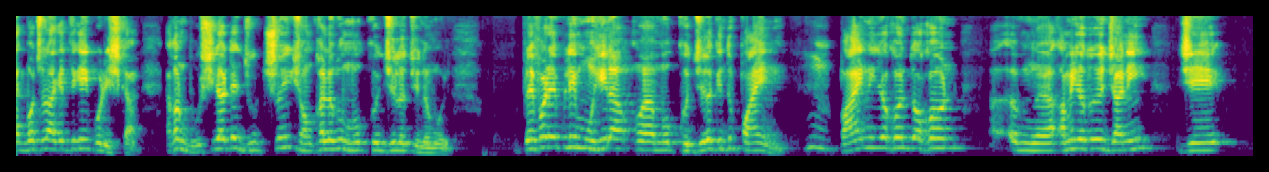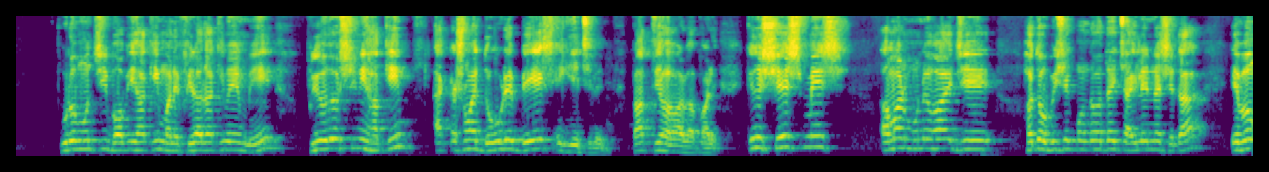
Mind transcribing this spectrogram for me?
এক বছর আগে থেকেই পরিষ্কার। এখন বসিরহাটের জুটসই সংখ্যালঘু মুখ খুঁজছিল তৃণমূল। প্রেফারেবলি মহিলা মুখ খুঁজছিল কিন্তু পায়নি। পায়নি যখন তখন আমি যতদূর জানি যে পুরমন্ত্রী ববি হাকিম মানে ফিরাদ হাকিমের মেয়ে প্রিয়দর্শিনী হাকিম একটা সময় দৌড়ে বেশ এগিয়েছিলেন প্রার্থী হওয়ার ব্যাপারে। কিন্তু শেষমেশ আমার মনে হয় যে হয়তো অভিষেক বন্দ্যোপাধ্যায় চাইলেন না সেটা এবং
